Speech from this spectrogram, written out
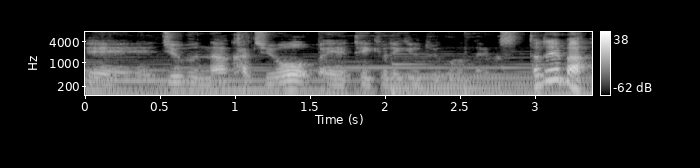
えー、十分な価値を、え、提供できるということになります。例えば、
